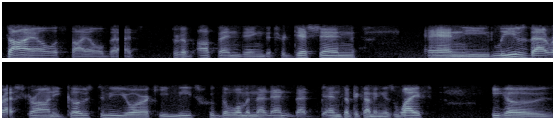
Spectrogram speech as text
style, a style that's sort of upending the tradition. And he leaves that restaurant. He goes to New York. He meets with the woman that en- that ends up becoming his wife. He goes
